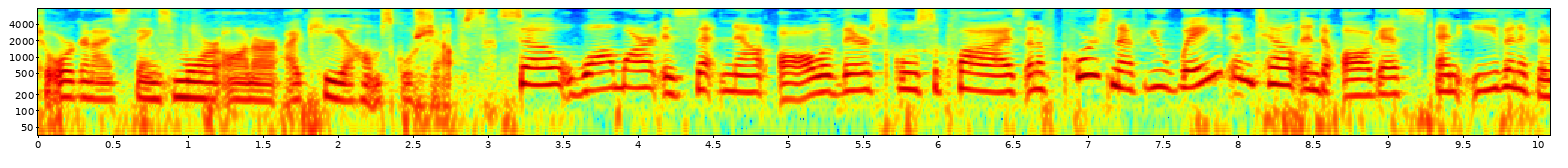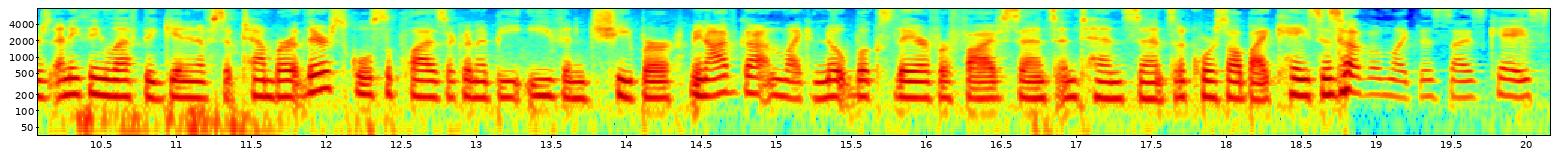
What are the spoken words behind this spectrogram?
to organize things more on our IKEA homeschool shelves. So Walmart is setting out all of their school supplies. And of course, now if you wait until into August, and even if there's anything left beginning of September, their school supplies are gonna be even cheaper. I mean, I've gotten like notebooks there for five cents and 10 cents. And of course, I'll buy cases of them like this size case.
